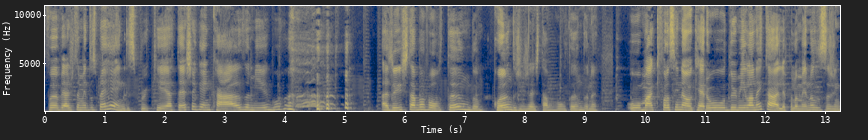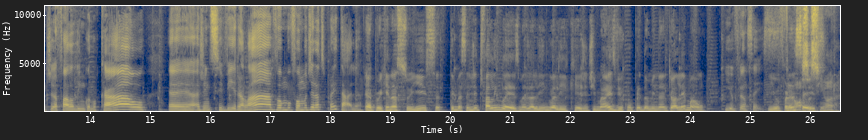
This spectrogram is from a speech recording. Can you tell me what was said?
foi a viagem também dos perrengues, porque até chegar em casa, amigo. a gente tava voltando, quando a gente já estava voltando, né? O Mac falou assim: não, eu quero dormir lá na Itália. Pelo menos a gente já fala língua local, é, a gente se vira lá, vamos, vamos direto pra Itália. É, porque na Suíça tem bastante gente que fala inglês, mas a língua ali que a gente mais viu como predominante é o alemão E o francês. e o francês. Nossa senhora.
